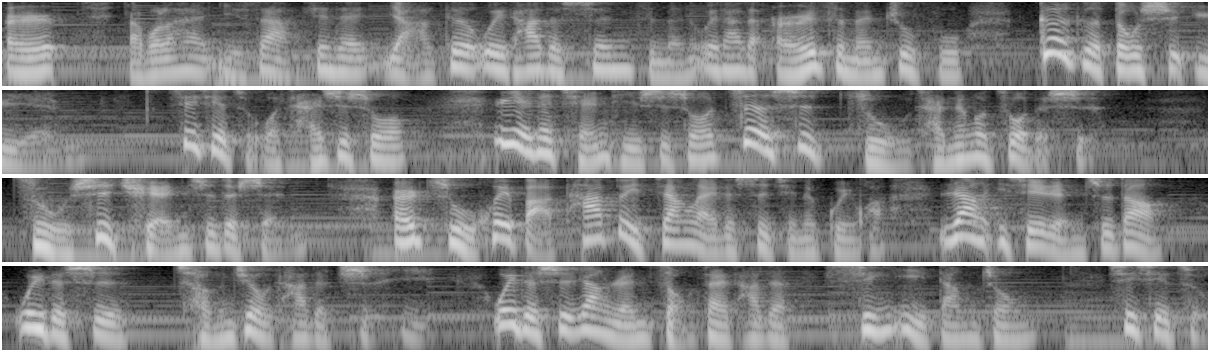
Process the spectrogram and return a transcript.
而亚伯拉罕、以撒，现在雅各为他的孙子们、为他的儿子们祝福，个个都是预言。谢谢主。我才是说，预言的前提是说，这是主才能够做的事。主是全知的神，而主会把他对将来的事情的规划，让一些人知道，为的是成就他的旨意，为的是让人走在他的心意当中。谢谢主，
